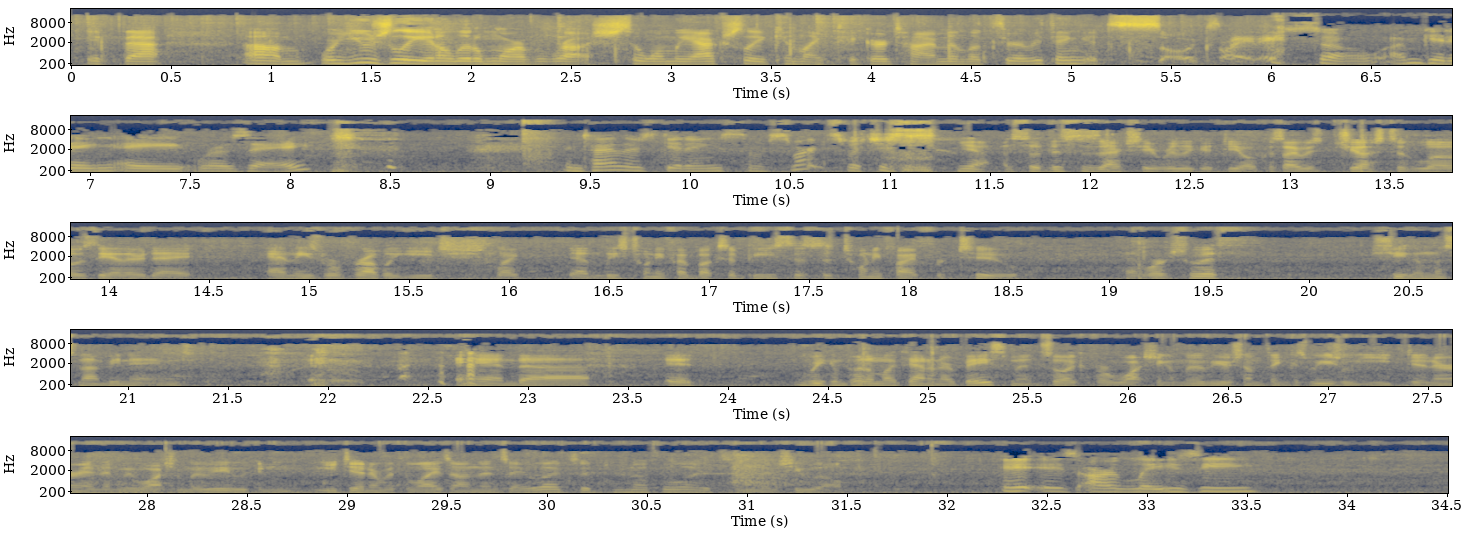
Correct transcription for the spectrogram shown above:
If that. Um, we're usually in a little more of a rush. So when we actually can like take our time and look through everything, it's so exciting. So I'm getting a rosé. and Tyler's getting some smart switches. Yeah, so this is actually a really good deal because I was just at Lowe's the other day, and these were probably each like at least 25 bucks a piece. This is 25 for two. That works with she who must not be named, and uh, it we can put them like down in our basement. So like if we're watching a movie or something, because we usually eat dinner and then we watch a movie, we can eat dinner with the lights on, and then say Alexa, turn off the lights, and then she will. It is our lazy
